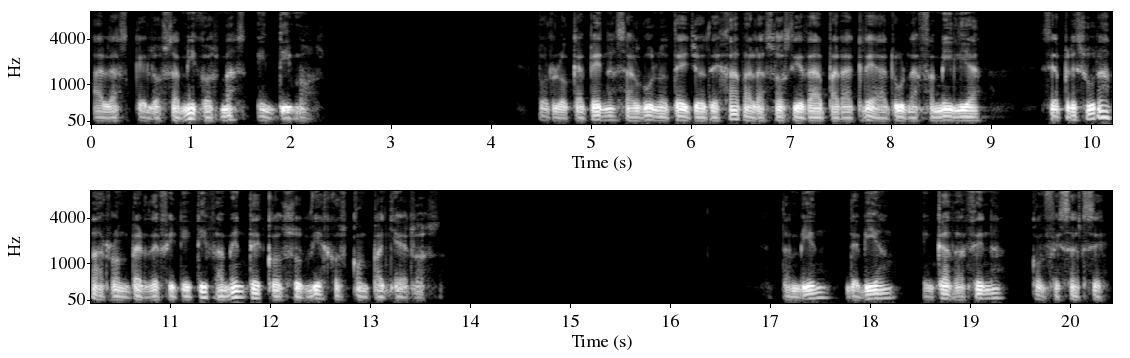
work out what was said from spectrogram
a las que los amigos más íntimos. Por lo que apenas alguno de ellos dejaba la sociedad para crear una familia, se apresuraba a romper definitivamente con sus viejos compañeros. También debían, en cada cena, confesarse,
